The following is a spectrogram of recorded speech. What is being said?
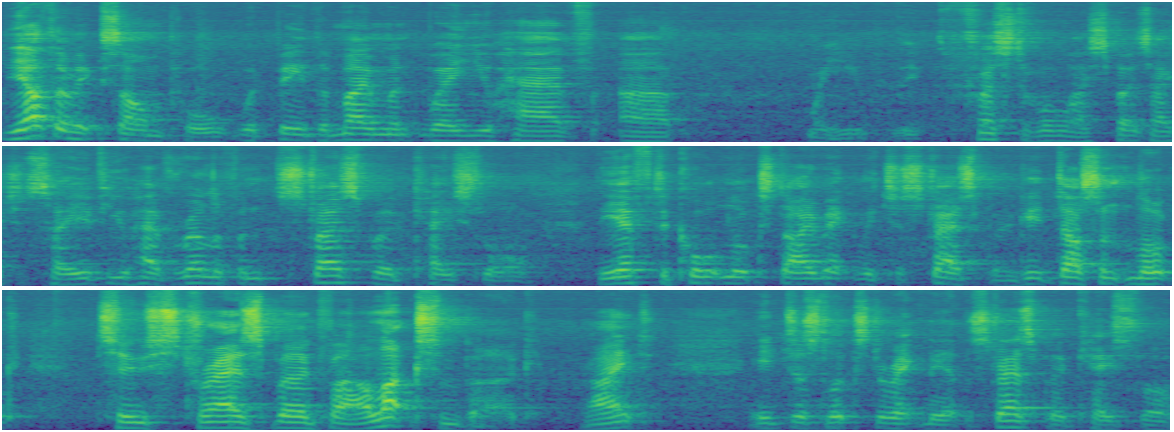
The other example would be the moment where you have, uh, where you, first of all, I suppose I should say, if you have relevant Strasbourg case law the EFTA court looks directly to Strasbourg. It doesn't look to Strasbourg via Luxembourg, right? It just looks directly at the Strasbourg case law.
